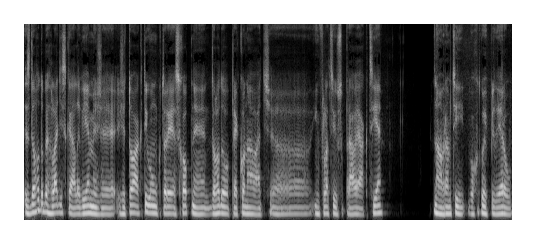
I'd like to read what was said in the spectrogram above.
z dlhodobého hľadiska ale vieme, že, že to aktívum, ktoré je schopné dlhodobo prekonávať e, infláciu sú práve akcie. No a v rámci dôchodkových pilierov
